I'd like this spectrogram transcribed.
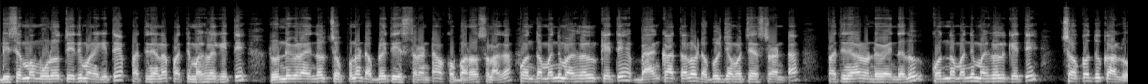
డిసెంబర్ మూడో తేదీ మనకైతే ప్రతి నెల ప్రతి మహిళకైతే రెండు వేల ఐదు చొప్పున డబ్బులు అయితే ఇస్తారంట ఒక భరోసాలాగా. కొంతమంది మహిళలకైతే బ్యాంక్ ఖాతాలో డబ్బులు జమ చేస్తారంట ప్రతి నెల రెండు వేల ఐదు కొంతమంది మహిళలకైతే చౌక దుకాణాలు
